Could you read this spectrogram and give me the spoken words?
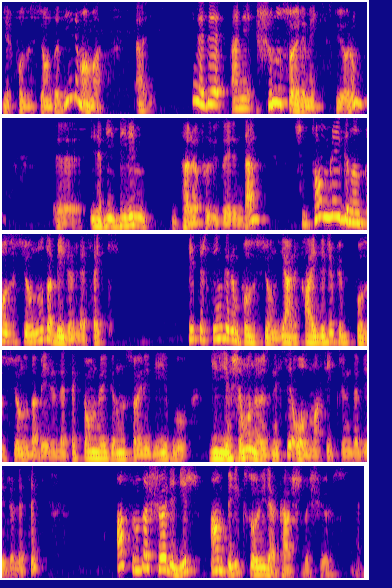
bir pozisyonda değilim ama yani yine de hani şunu söylemek istiyorum. E, yine bir bilim tarafı üzerinden. Şimdi Tom Reagan'ın pozisyonunu da belirlesek, Peter Singer'ın pozisyonu yani faydacı bir pozisyonu da belirlesek, Tom Reagan'ın söylediği bu bir yaşamın öznesi olma fikrini de belirlesek, aslında şöyle bir ampirik soruyla karşılaşıyoruz. Yani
